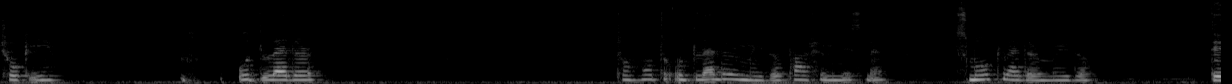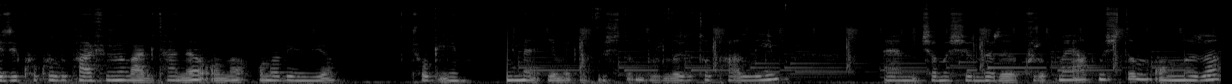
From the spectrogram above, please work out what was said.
çok iyi. Oud Leather. Tom Ford'un Oud Leather mıydı parfümün ismi? Smoke Leather mıydı? Deri kokulu parfümü var bir tane. Ona ona benziyor. Çok iyi. Yemek yapmıştım. Buraları toparlayayım. Çamaşırları kurutmaya atmıştım. Onları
